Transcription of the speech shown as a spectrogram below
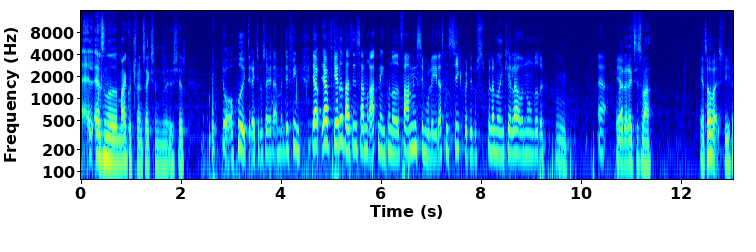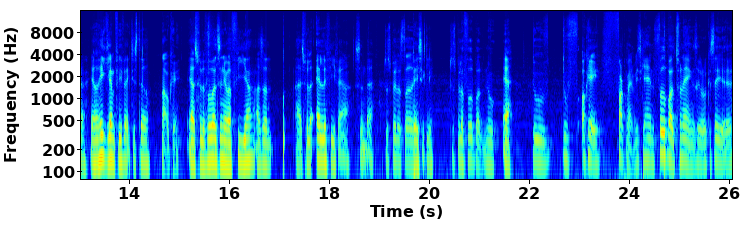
Al, alt sådan noget microtransaction øh, shit. Det var overhovedet ikke det rigtige, du sagde der, men det er fint. Jeg, jeg gættede faktisk lidt i samme retning på noget farming simulator, sådan en secret, det du spiller ned i en kælder, uden nogen ved det. Hmm. Ja. Hvad er det rigtige svar? Jeg tror faktisk FIFA. Jeg havde helt glemt, FIFA eksisterede. Nå, okay. Jeg har spillet fodbold, siden jeg var fire, og så har jeg spillet alle FIFA'er siden da, Du spiller stadig, basically. du spiller fodbold nu. Ja. Du, du, okay, fuck man, vi skal have en fodboldturnering, så du kan se uh,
